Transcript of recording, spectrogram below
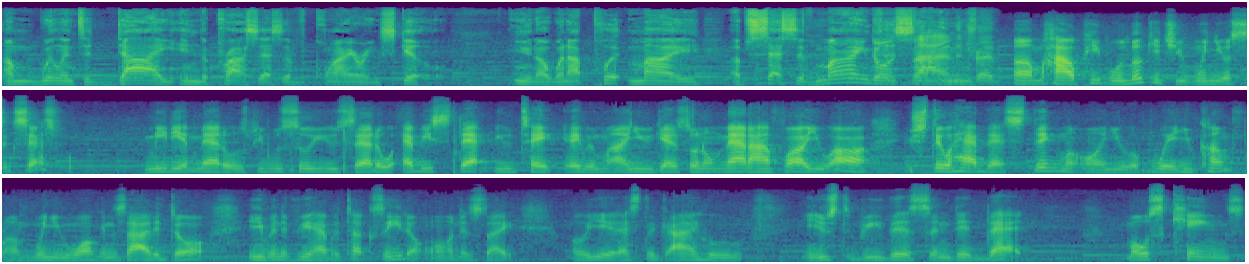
I'm willing to die in the process of acquiring skill. You know, when I put my obsessive mind on something, um, how people look at you when you're successful. Media medals, people sue you, settle. Every step you take, they remind you you get. So no matter how far you are, you still have that stigma on you of where you come from when you walk inside the door. Even if you have a tuxedo on, it's like, oh yeah, that's the guy who used to be this and did that. Most kings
